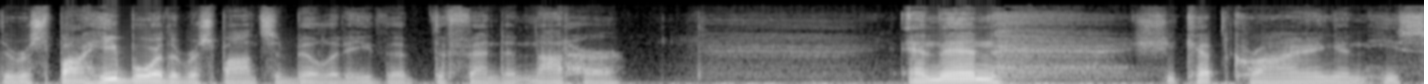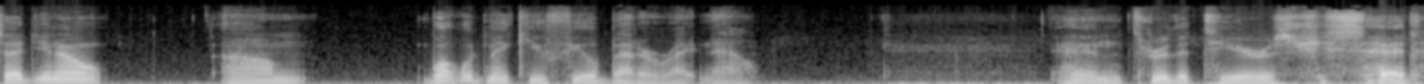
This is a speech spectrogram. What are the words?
the resp- he bore the responsibility, the defendant, not her. And then she kept crying, and he said, "You know, um, what would make you feel better right now?" And through the tears, she said,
